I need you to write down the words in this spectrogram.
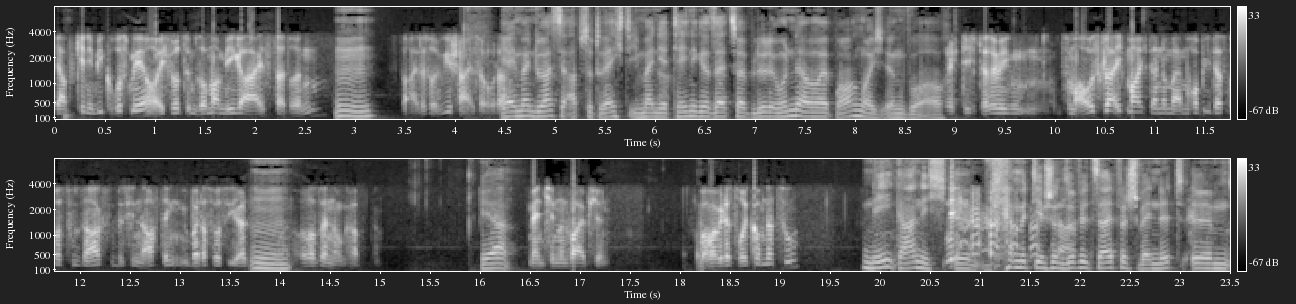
Ihr habt keine Mikros mehr, euch wird im Sommer mega heiß da drin. mhm. Doch alles irgendwie scheiße, oder? ja, ich meine, du hast ja absolut recht. Ich meine, ihr Techniker seid zwar blöde Hunde, aber wir brauchen euch irgendwo auch. Richtig. Deswegen zum Ausgleich mache ich dann in meinem Hobby das, was du sagst, ein bisschen nachdenken über das, was ihr als Mhm. in eurer Sendung habt. Ja, Männchen und Weibchen. Wollen wir wieder zurückkommen dazu? Nee, gar nicht. Äh, wir haben mit dir schon so viel Zeit verschwendet. Ähm,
